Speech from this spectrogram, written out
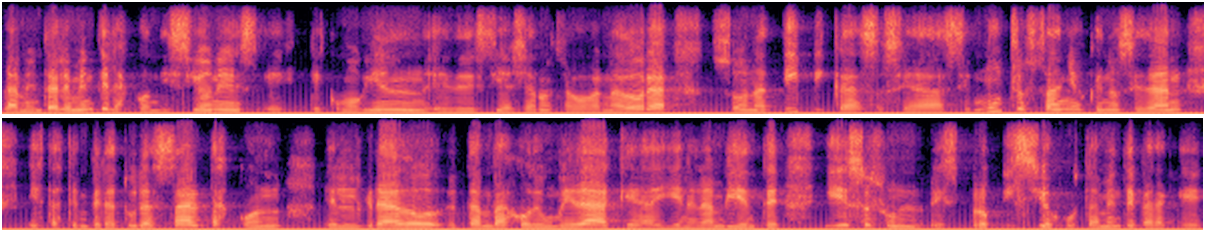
Lamentablemente las condiciones, este, como bien eh, decía ya nuestra gobernadora, son atípicas. O sea, hace muchos años que no se dan estas temperaturas altas con el grado tan bajo de humedad que hay en el ambiente y eso es, un, es propicio justamente para que,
